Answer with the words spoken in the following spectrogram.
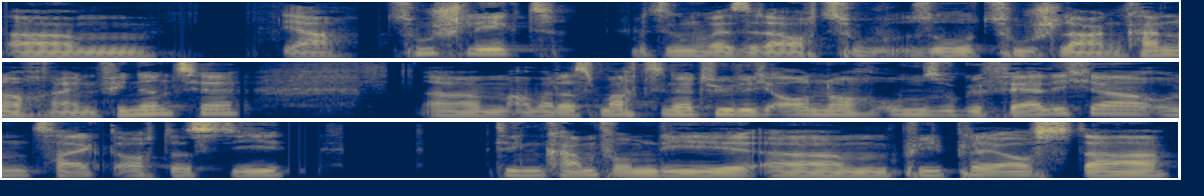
ähm, ja zuschlägt, beziehungsweise da auch zu, so zuschlagen kann, auch rein finanziell. Ähm, aber das macht sie natürlich auch noch umso gefährlicher und zeigt auch, dass die den Kampf um die ähm, Pre-Playoffs da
